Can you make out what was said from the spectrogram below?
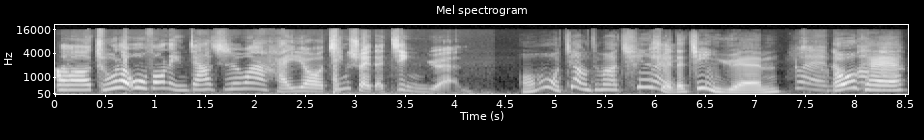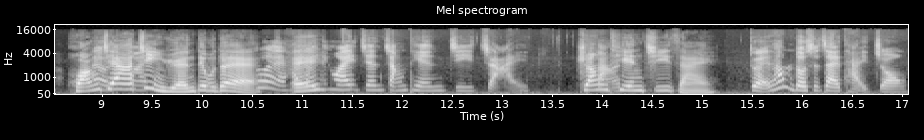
呃，除了雾峰林家之外，还有清水的静园。哦，这样子吗？清水的静园，对，OK，皇家静园，对不对？对，还有另外一间张天基宅，张天基宅，对，他们都是在台中，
